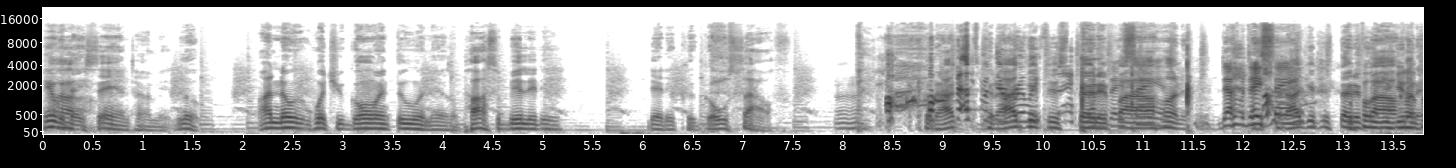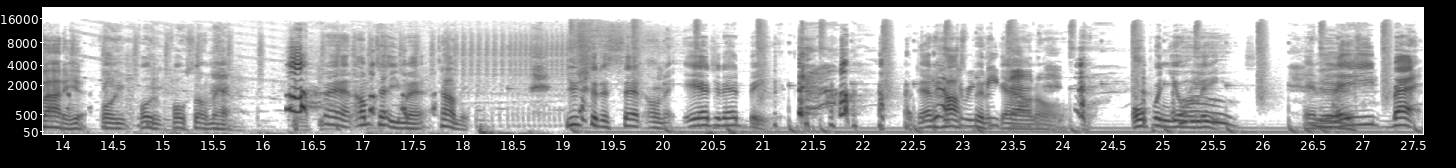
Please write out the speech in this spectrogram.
Hear what Wow. they saying, Tommy. Look, I know what you're going through, and there's a possibility that it could go south. Mm-hmm. Could I, That's could they're I really get this thirty five hundred? That's what they five saying. hundred? That's what they Could I get this thirty five hundred? Before you get up out of here. Before, before, before something happens. man, I'm telling you, man, Tommy, you should have sat on the edge of that bed with that You have to hospital gown that. on. Open your legs and Yeah. laid back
